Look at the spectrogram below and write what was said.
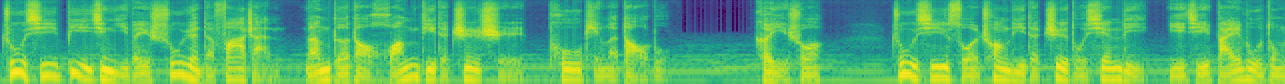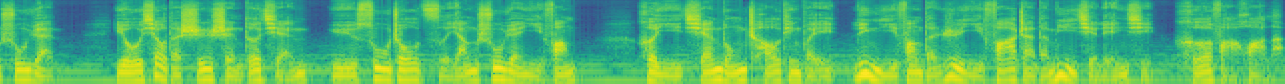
朱熹毕竟以为书院的发展能得到皇帝的支持铺平了道路。可以说，朱熹所创立的制度先例以及白鹿洞书院，有效地使沈德潜与苏州紫阳书院一方和以乾隆朝廷为另一方的日益发展的密切联系合法化了。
